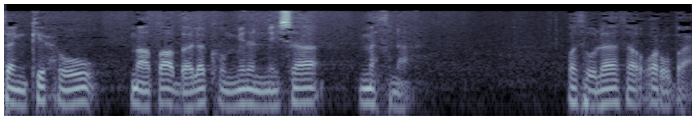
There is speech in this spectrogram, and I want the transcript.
فانكحوا ما طاب لكم من النساء مثنى وثلاث وربع.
